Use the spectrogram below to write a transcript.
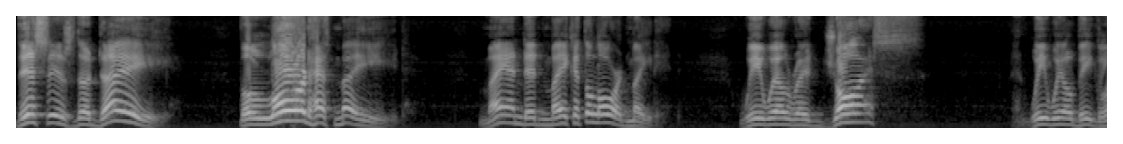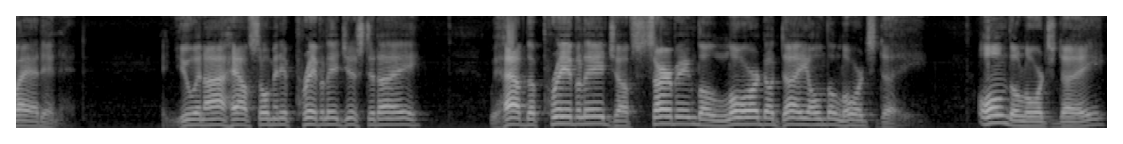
This is the day the Lord hath made. Man didn't make it, the Lord made it. We will rejoice and we will be glad in it. And you and I have so many privileges today. We have the privilege of serving the Lord a day on the Lord's day. On the Lord's day,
